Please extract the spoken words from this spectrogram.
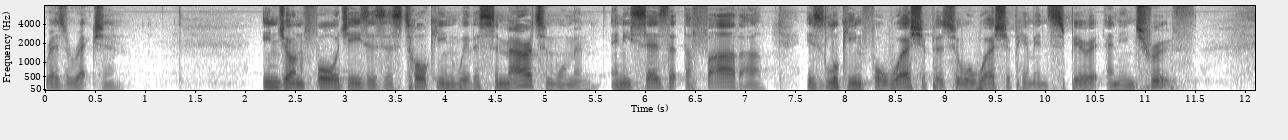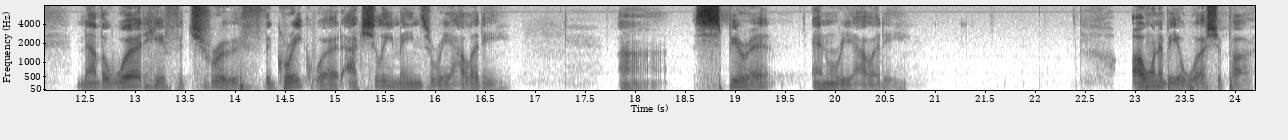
resurrection in John 4, Jesus is talking with a Samaritan woman, and he says that the Father is looking for worshippers who will worship him in spirit and in truth. Now, the word here for truth, the Greek word, actually means reality, uh, spirit and reality. I want to be a worshiper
